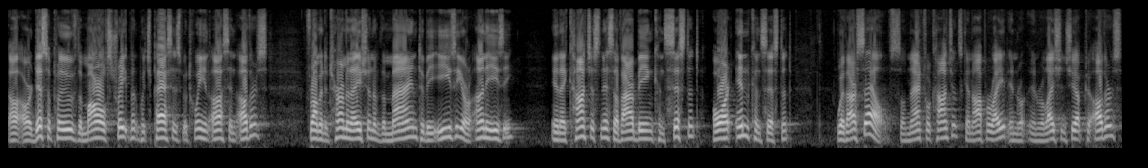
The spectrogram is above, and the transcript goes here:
uh, or disapprove the moral treatment which passes between us and others, from a determination of the mind to be easy or uneasy, in a consciousness of our being consistent or inconsistent with ourselves. So, natural conscience can operate in, in relationship to others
